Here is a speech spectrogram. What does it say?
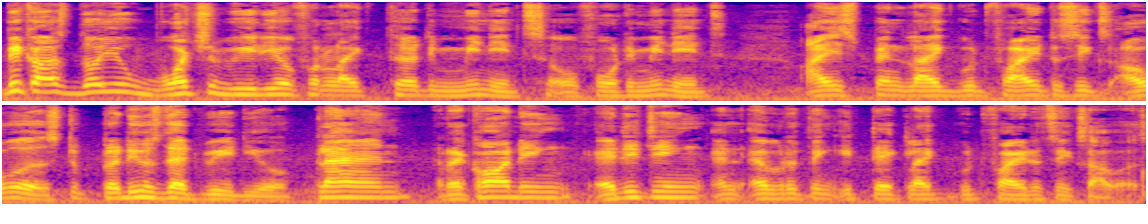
Because though you watch a video for like 30 minutes or 40 minutes I spent like good five to six hours to produce that video. Plan recording editing and everything it take like good five to six hours.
